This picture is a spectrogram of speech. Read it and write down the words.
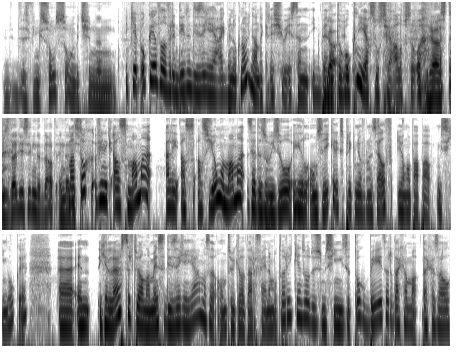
dat vind ik soms zo'n beetje een... Ik heb ook heel veel vriendinnen die zeggen, ja, ik ben ook nooit naar de crash geweest en ik ben Ja, toch ik- ook niet asociaal of zo. Juist, dus dat is inderdaad... En dat maar is, toch vind ik als mama, allee, als, als jonge mama, zijn sowieso heel onzeker. Ik spreek nu over mezelf, jonge papa misschien ook. Hè. Eh, en je luistert wel naar mensen die zeggen, ja, maar ze ontwikkelen daar fijne motoriek en zo, dus misschien is het toch beter dat je, dat je ze al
